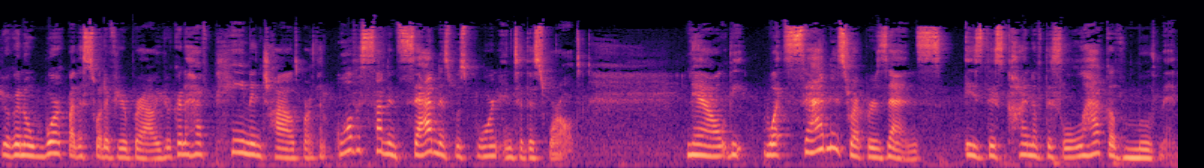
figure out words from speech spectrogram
You're going to work by the sweat of your brow. You're going to have pain in childbirth. And all of a sudden, sadness was born into this world. Now, the what sadness represents is this kind of this lack of movement.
